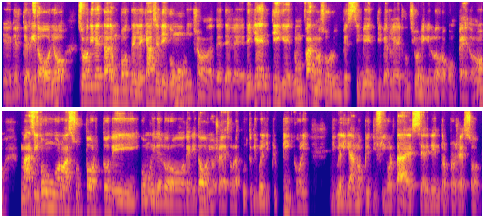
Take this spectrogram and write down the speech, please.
eh, del territorio sono diventate un po' delle case dei comuni, sono de, de, degli enti che non fanno solo investimenti per le funzioni che loro competono, ma si pongono a supporto dei comuni del loro territorio, cioè soprattutto di quelli più piccoli, di quelli che hanno più difficoltà a essere dentro il processo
